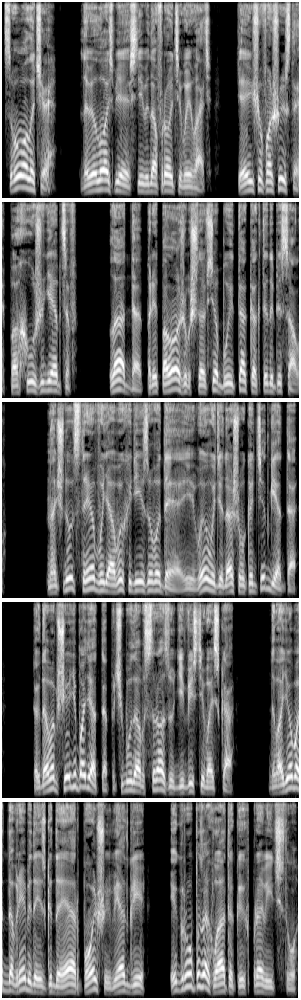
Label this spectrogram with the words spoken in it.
Сволочи! Довелось мне с ними на фронте воевать. Те еще фашисты, похуже немцев. Ладно, предположим, что все будет так, как ты написал. Начнут с требования о выходе из ОВД и выводе нашего контингента. Тогда вообще непонятно, почему нам сразу не ввести войска. Доводим одновременно из ГДР, Польши, Венгрии и группу захвата к их правительству.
